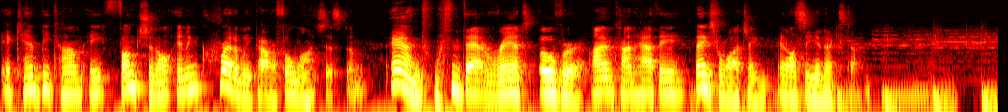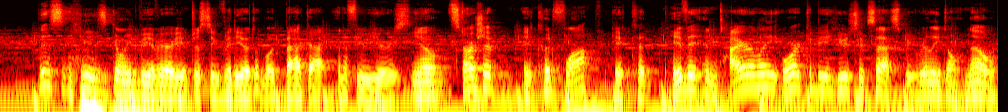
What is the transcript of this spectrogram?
it can become a functional and incredibly powerful launch system. And with that rant over, I'm Con Hathy, thanks for watching, and I'll see you next time. This is going to be a very interesting video to look back at in a few years. You know, Starship, it could flop, it could pivot entirely, or it could be a huge success. We really don't know.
